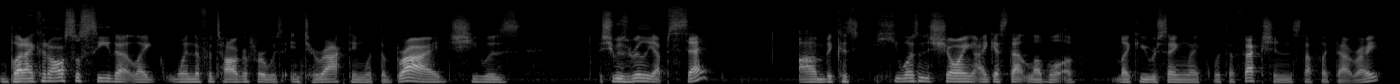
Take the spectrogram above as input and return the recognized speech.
But I could also see that like when the photographer was interacting with the bride, she was she was really upset um because he wasn't showing I guess that level of like you were saying like with affection and stuff like that, right?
